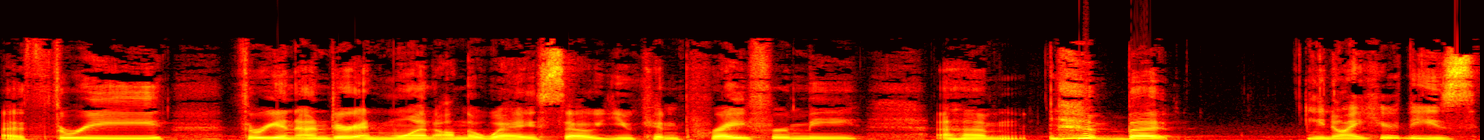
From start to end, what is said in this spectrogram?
uh, three, three and under, and one on the way. So you can pray for me. Um, but you know, I hear these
